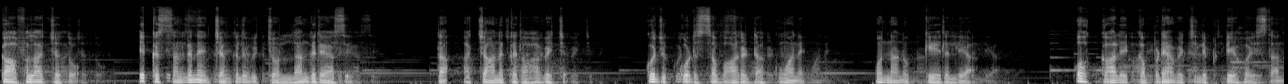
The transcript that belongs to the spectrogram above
ਕਾਫਲਾ ਜਦੋਂ ਇੱਕ ਸੰਘਣੇ ਜੰਗਲ ਵਿੱਚੋਂ ਲੰਘ ਰਿਹਾ ਸੀ, ਤਾਂ ਅਚਾਨਕ ਰਾਹ ਵਿੱਚ ਕੁਝ ਕੁੜ ਸਵਾਰ ਡਾਕੂਆਂ ਨੇ ਉਹਨਾਂ ਨੂੰ ਘੇਰ ਲਿਆ। ਉਹ ਕਾਲੇ ਕੱਪੜਿਆਂ ਵਿੱਚ ਲਿਪਟੇ ਹੋਏ ਸਨ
